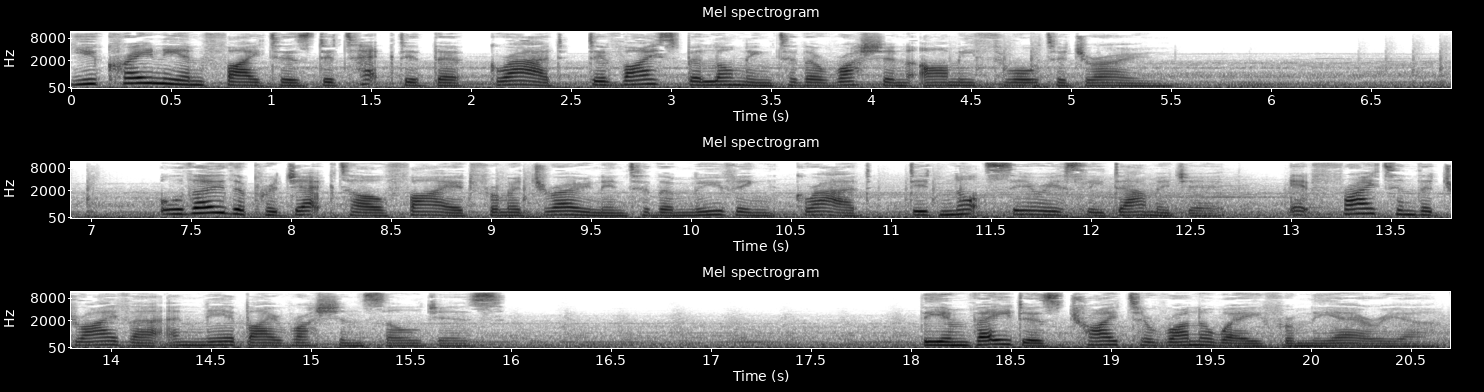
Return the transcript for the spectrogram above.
Ukrainian fighters detected the GRAD device belonging to the Russian army Thwarter drone. Although the projectile fired from a drone into the moving GRAD did not seriously damage it, it frightened the driver and nearby Russian soldiers. The invaders tried to run away from the area.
